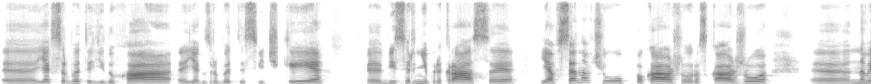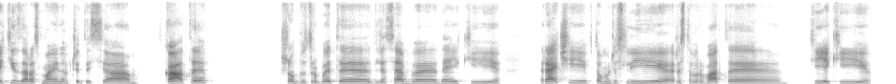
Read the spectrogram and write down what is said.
е, як зробити дідуха, е, як зробити свічки, е, бісерні прикраси. Я все навчу, покажу, розкажу. Е, На меті зараз маю навчитися ткати, щоб зробити для себе деякі речі, в тому числі реставрувати ті, які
